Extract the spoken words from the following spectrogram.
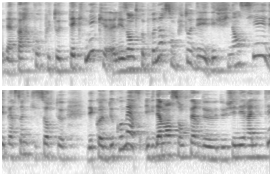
d'un parcours plutôt technique. Les entrepreneurs sont plutôt des, des financiers, des personnes qui sortent d'écoles de commerce, évidemment sans faire de, de généralité.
